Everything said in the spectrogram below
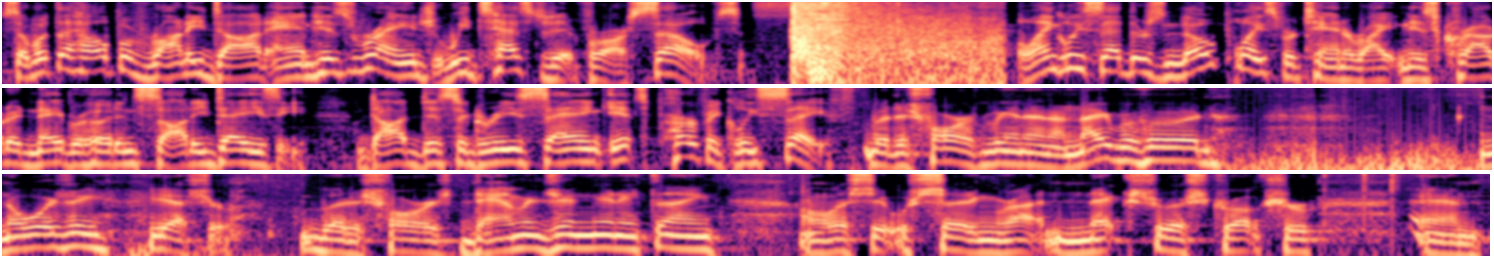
So with the help of Ronnie Dodd and his range, we tested it for ourselves. Langley said there's no place for tannerite in his crowded neighborhood in Soddy Daisy. Dodd disagrees, saying it's perfectly safe. But as far as being in a neighborhood, noisy, yes, sir. But as far as damaging anything, unless it was sitting right next to a structure and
